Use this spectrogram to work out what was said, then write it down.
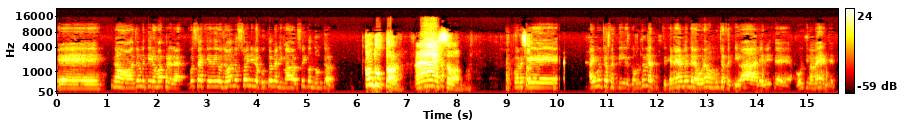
Eh, no, yo me tiro más por el... Vos sabés qué digo yo, no soy ni locutor ni animador, soy conductor. Conductor, eso. Porque hay muchos festivales, como tú generalmente laburamos muchos festivales, viste, últimamente,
